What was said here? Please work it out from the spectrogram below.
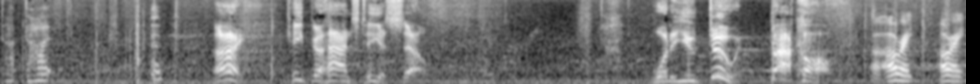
Dot dot. Hey, keep your hands to yourself. What are you doing? Back off! Uh, all right, all right.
